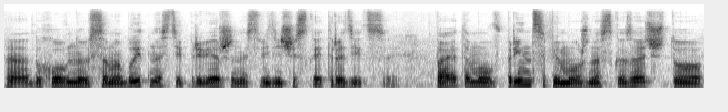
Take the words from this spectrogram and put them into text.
духовную самобытность и приверженность ведической традиции. Поэтому, в принципе, можно сказать, что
